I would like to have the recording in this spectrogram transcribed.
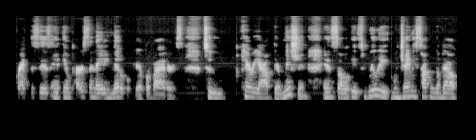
practices and impersonating medical care providers to carry out their mission. And so it's really when Jamie's talking about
